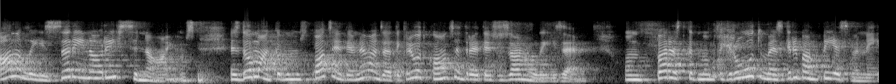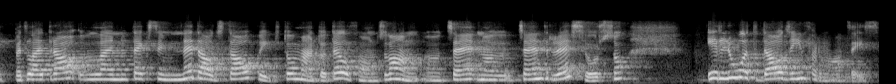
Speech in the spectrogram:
analīzes arī nav risinājums. Es domāju, ka mums pacientiem nevajadzētu tik ļoti koncentrēties uz analīzēm. Un parasti, kad mums ir grūti, mēs gribam piezvanīt, bet lai, trau, lai nu, teiksim, nedaudz taupītu to telefonu zvanu no centra resursu, ir ļoti daudz informācijas.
